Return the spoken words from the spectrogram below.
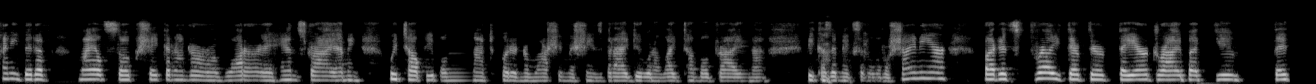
tiny bit of mild soap, shake it under a water, uh, hands dry. I mean, we tell people not to put it in washing machines, but I do in a light tumble dry, and uh, because it makes it a little shinier. But it's really they're they're they air dry, but you they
